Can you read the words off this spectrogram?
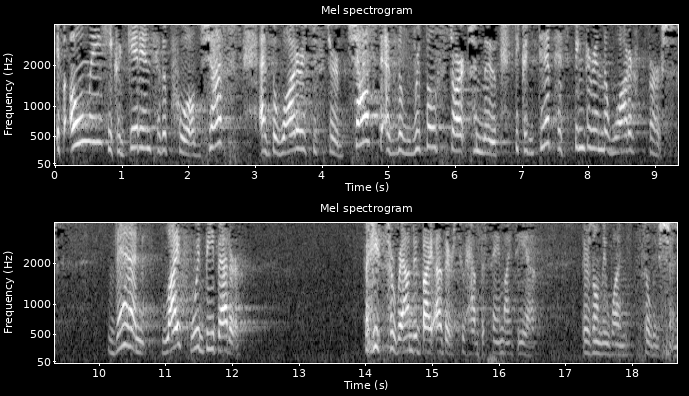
If only he could get into the pool just as the water is disturbed, just as the ripples start to move, if he could dip his finger in the water first, then life would be better. But he's surrounded by others who have the same idea. There's only one solution.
